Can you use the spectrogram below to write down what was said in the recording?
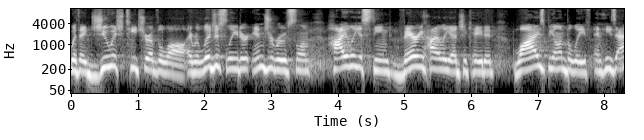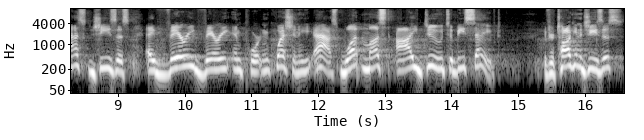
with a Jewish teacher of the law, a religious leader in Jerusalem, highly esteemed, very highly educated, wise beyond belief. And he's asked Jesus a very, very important question. He asks, What must I do to be saved? If you're talking to Jesus,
